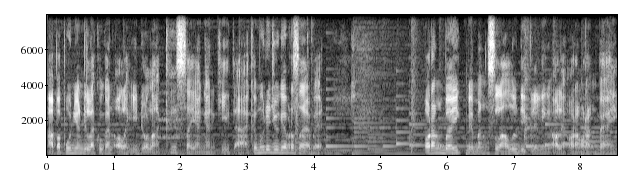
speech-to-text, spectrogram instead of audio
Apa pun yang dilakukan oleh idola kesayangan kita. Kemudian juga persahabat Orang baik memang selalu dikelilingi oleh orang-orang baik.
